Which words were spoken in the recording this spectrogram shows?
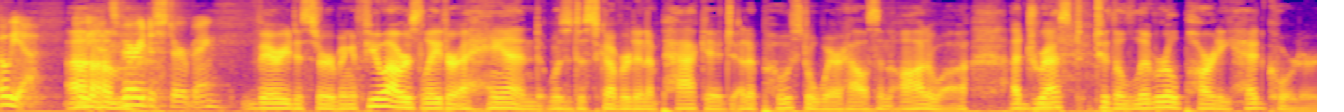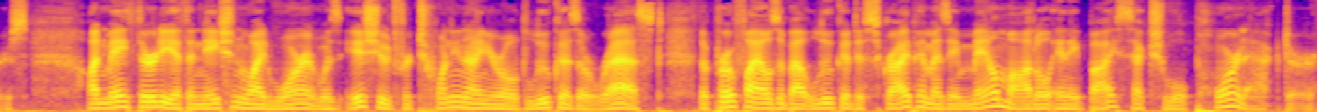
Oh yeah. Oh yeah. It's Um, very disturbing. Very disturbing. A few hours later, a hand was discovered in a package at a postal warehouse in Ottawa, addressed to the Liberal Party headquarters. On May 30th, a nationwide warrant was issued for 29 year old Luka's arrest. The profiles about Luka describe him as a male model and a bisexual porn actor.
